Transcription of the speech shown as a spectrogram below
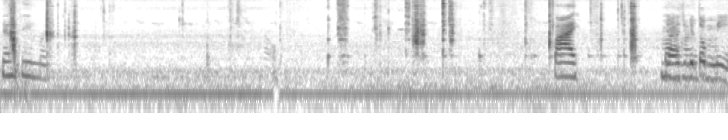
เลี้ยงซีมเลยไปหมยาอยจะเป็นต้มหมี่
